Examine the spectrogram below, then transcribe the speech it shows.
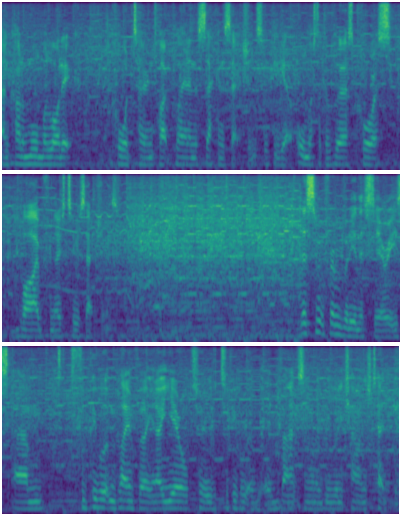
and kind of more melodic chord tone type playing in the second section so you can get almost like a verse chorus vibe from those two sections. There's something for everybody in this series. Um, from people that have been playing for you know, a year or two to people that have advanced and want to be really challenged technically.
